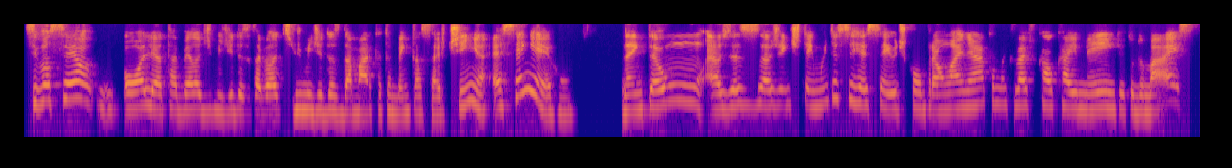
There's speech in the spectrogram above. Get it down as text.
Se você olha a tabela de medidas, a tabela de medidas da marca também está certinha, é sem erro. Né? Então, às vezes a gente tem muito esse receio de comprar online, ah, como é que vai ficar o caimento e tudo mais.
